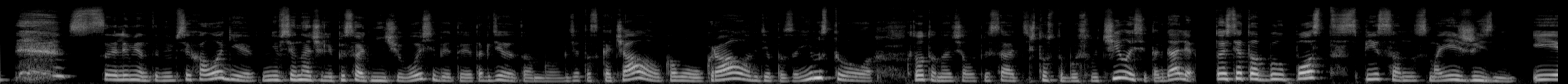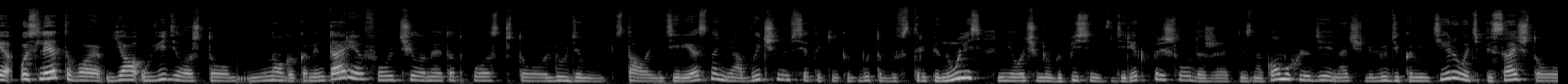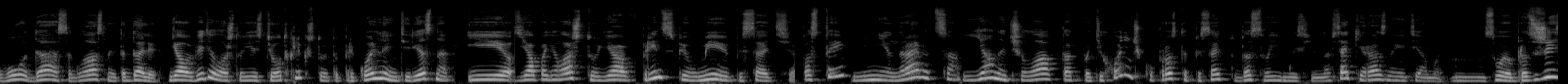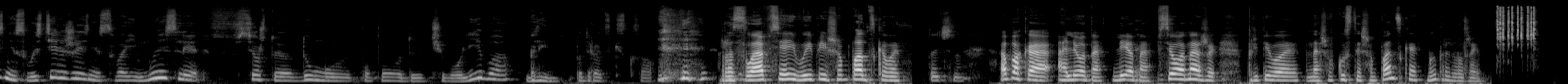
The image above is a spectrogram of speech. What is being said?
с элементами психологии. Мне все начали писать, ничего себе, ты это где там, где-то скачала, у кого украла, где позаимствовала. Кто-то начал писать, что с тобой случилось и так далее. То есть это был пост списан с моей жизни. И после этого я увидела, что много комментариев получила на этот пост, что людям стало интересно, необычно, все такие как будто бы встрепенулись. Мне очень много писем в директ пришло, даже от незнакомых людей. Начали люди комментировать, писать, что ого, да, согласна и так далее. Я увидела, что есть отклик, что это прикольно, интересно. И я поняла, что я, в принципе, умею писать посты, мне нравится. И я начала так потихонечку просто писать туда свои мысли на всякие разные разные темы. Свой образ жизни, свой стиль жизни, свои мысли, все, что я думаю по поводу чего-либо. Блин, по-дурацки сказала. Расслабься и выпей шампанского. Точно. А пока Алена, Лена, все она же припевает наше вкусное шампанское, мы продолжаем.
